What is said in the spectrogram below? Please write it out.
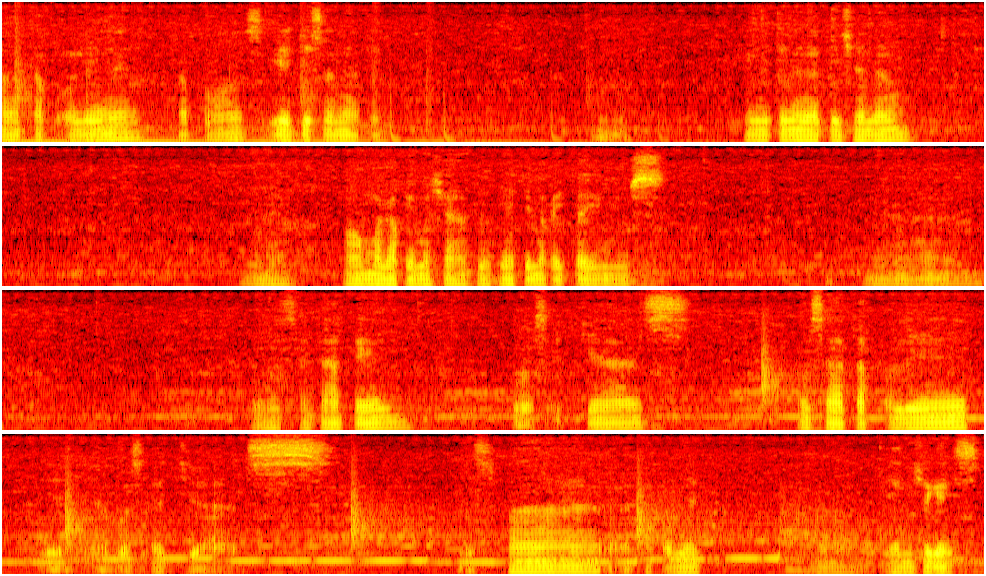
Tatak ulit. Tapos, i-adjust na natin. Gamitin na natin siya ng Ayan. Oh, malaki masyado. Kaya tinakita yung news. Ayan. Tapos hatakin. Tapos adjust. Tapos hatak ulit. Yeah, tapos adjust. Tapos pa, hatak ulit. Uh, yan siya guys.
